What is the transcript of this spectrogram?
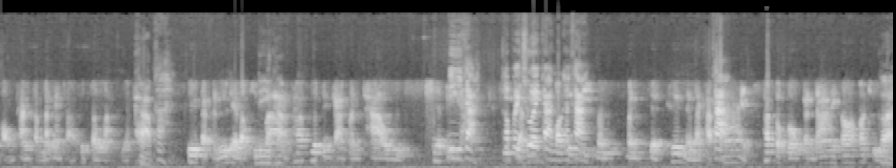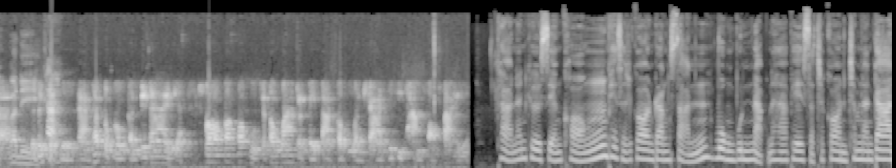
ของทางสำนักงานสาธารณสุขจังหวัดนะคครัรับบคือแต่ตอนนี้เนี่ยเราคิดดีว่าครับถ้าเพื่อเป็นการบรรเทาหรือเพื่อเป็นดีกาค่ะร ก็ไปช่วยกันข้อนะเท็จคะจริงมันมันเกิดขึ้นนะนะครับค่ะได้ถ้าตกลงกันได้ก็ก็ถือว่าก็ดีจะได้ดำเนินการถ้าตกลงกันไม่ได้เนี่ยก็ก็ก็คงจะต้องว่ากันไปตามกระบวนการยุติธรรมต่อไปค่ะนั่นคือเสียงของเภสัชกรรังสรรค์วงบุญหนักนะคะเภสัชกรชำนาญการ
